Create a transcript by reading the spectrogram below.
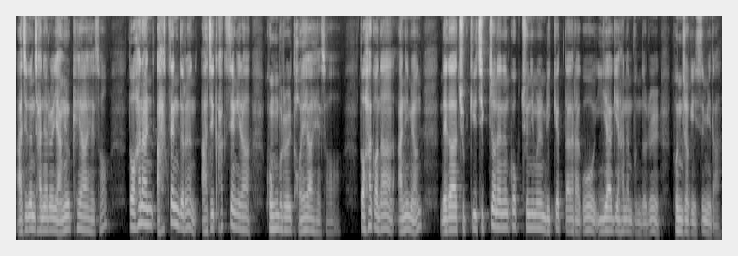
아직은 자녀를 양육해야 해서, 또 하나 학생들은 아직 학생이라 공부를 더 해야 해서, 또 하거나 아니면 내가 죽기 직전에는 꼭 주님을 믿겠다라고 이야기하는 분들을 본 적이 있습니다.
